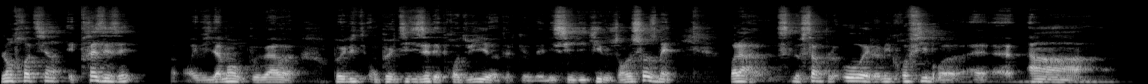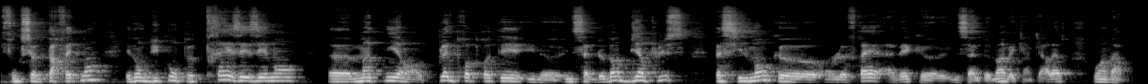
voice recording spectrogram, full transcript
L'entretien est très aisé. Bon, évidemment, vous pouvez on peut, on peut utiliser des produits euh, tels que des lessives liquides, ce genre de choses, mais voilà, le simple eau et le microfibre euh, euh fonctionnent parfaitement, et donc du coup, on peut très aisément euh, maintenir en pleine propreté une, une, salle de bain bien plus facilement qu'on le ferait avec une salle de bain avec un carrelage ou un marbre.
